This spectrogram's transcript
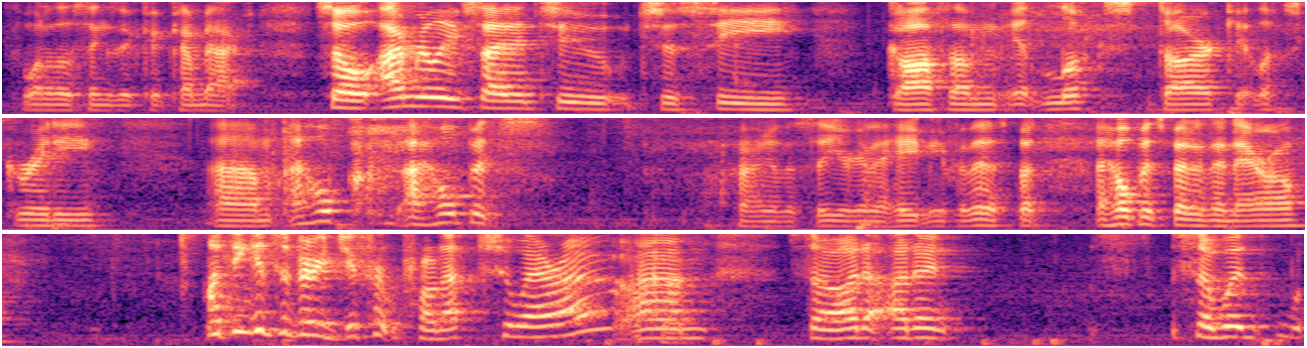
it's one of those things that could come back. So I'm really excited to to see Gotham. It looks dark. It looks gritty. Um, I hope I hope it's. I'm gonna say you're gonna hate me for this, but I hope it's better than Arrow. I think it's a very different product to Arrow. Um, so I don't, I don't. So when,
